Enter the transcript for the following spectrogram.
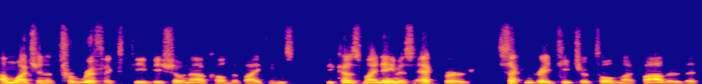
I'm watching a terrific TV show now called The Vikings because my name is Eckberg. Second grade teacher told my father that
